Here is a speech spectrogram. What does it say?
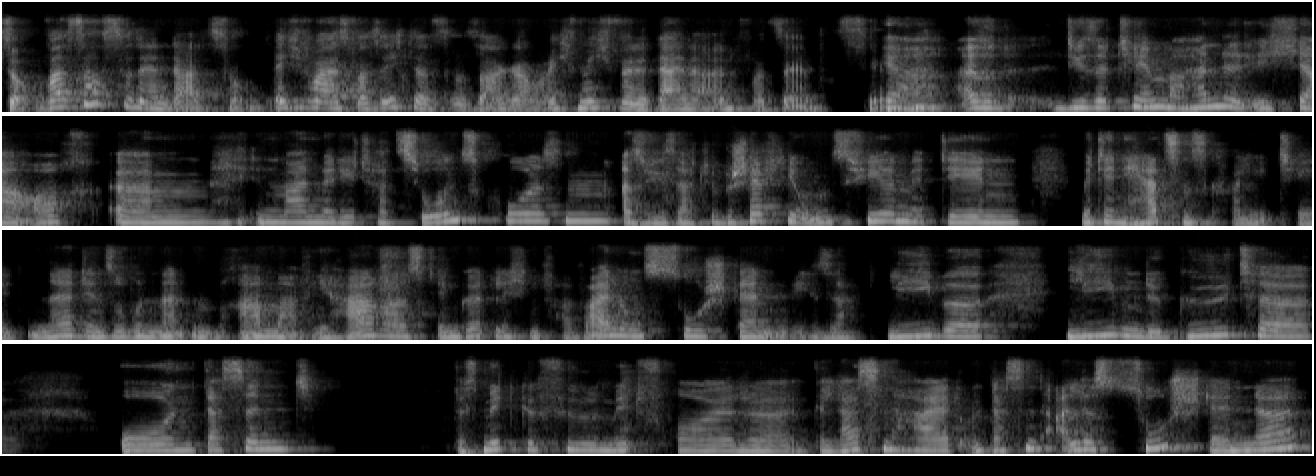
So, was sagst du denn dazu? Ich weiß, was ich dazu sage, aber ich, mich würde deine Antwort sehr interessieren. Ja, also diese Themen behandle ich ja auch ähm, in meinen Meditationskursen. Also wie gesagt, wir beschäftigen uns viel mit den, mit den Herzensqualitäten, ne? den sogenannten Brahma Viharas, den göttlichen Verweilungszuständen, wie gesagt, Liebe, liebende Güte. Und das sind das Mitgefühl, Mitfreude, Gelassenheit. Und das sind alles Zustände,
